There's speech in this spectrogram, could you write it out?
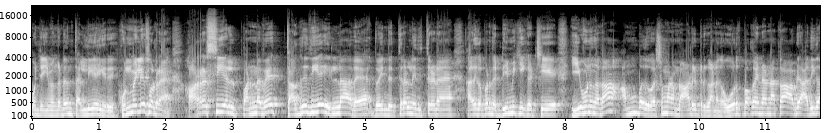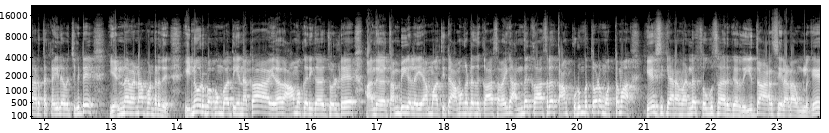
கொஞ்சம் இவங்கிட்ட தள்ளியே இரு. உண்மையிலேயே சொல்கிறேன் அரசியல் பண்ணவே தகுதியே இல்லாத இந்த திரள் நிதி திருடன் அதுக்கப்புறம் இந்த டிமிக்கி கட்சி இவனுங்க தான் ஐம்பது வருஷமாக நம்மளை ஆண்டுகிட்டு இருக்கானுங்க. ஒரு பக்கம் என்னன்னாக்கா அப்படியே அதிகாரத்தை கையில் வச்சுக்கிட்டு என்ன வேணா பண்ணுறது இன்னொரு பக்கம் பார்த்தீங்கன்னாக்கா ஏதாவது ஆமக்கறி சொல்லிட்டு அந்த தம்பிகளை ஏமாத்திட்டு அவங்ககிட்ட காசை வாங்கி அந்த காசில் தான் குடும்பத்தோட மொத்தமாக ஏசி கேரவேனில் சொகுசாக இருக்கிறது. இதுதான் அரசியலாடா உங்களுக்கு?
